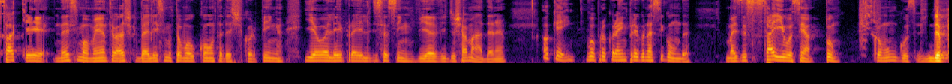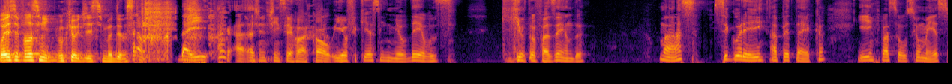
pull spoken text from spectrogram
Só que, nesse momento, eu acho que o Belíssimo tomou conta deste corpinho e eu olhei para ele e disse assim, via videochamada, né? Ok, vou procurar emprego na segunda. Mas isso saiu assim, ó, pum, como um guspe. Depois você falou assim, o que eu disse, meu Deus. Não, daí a, a, a gente encerrou a call e eu fiquei assim, meu Deus, o que, que eu tô fazendo? Mas segurei a peteca e passou-se um mês.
